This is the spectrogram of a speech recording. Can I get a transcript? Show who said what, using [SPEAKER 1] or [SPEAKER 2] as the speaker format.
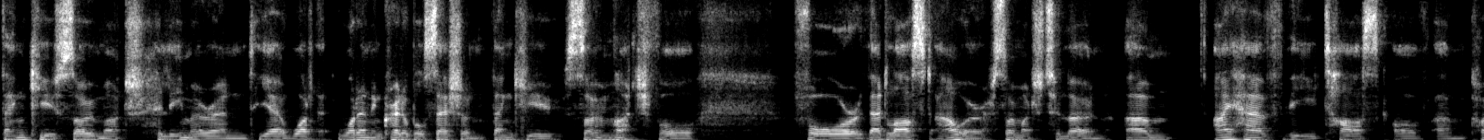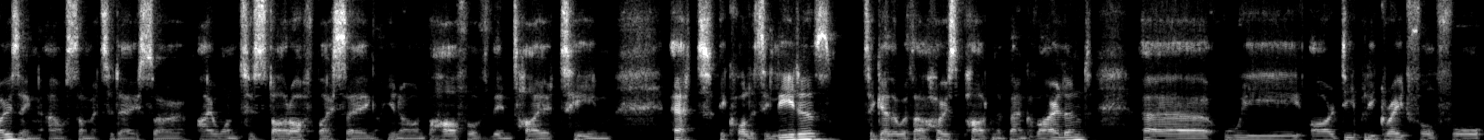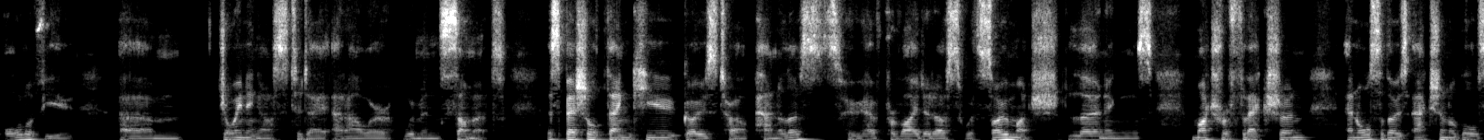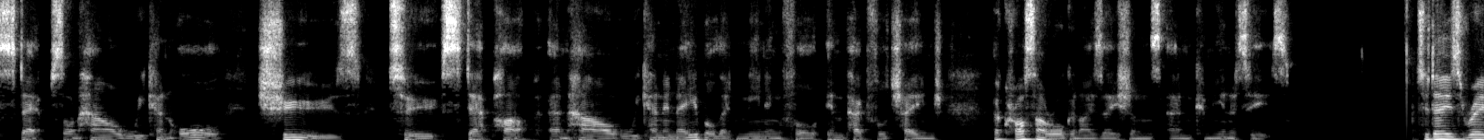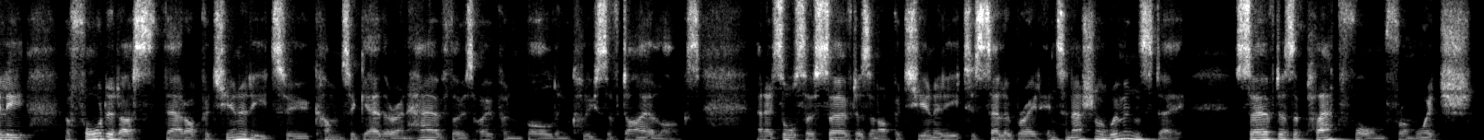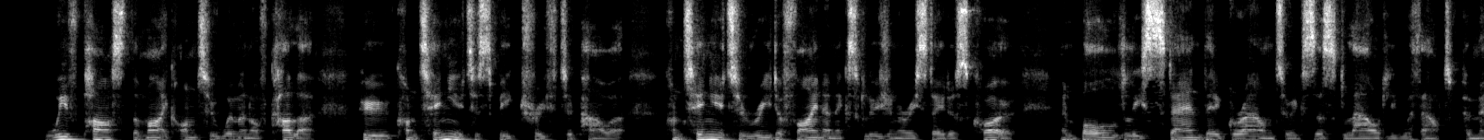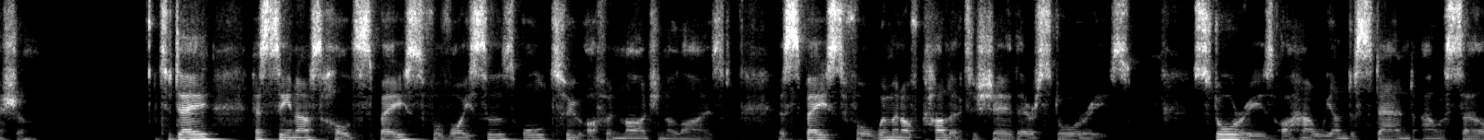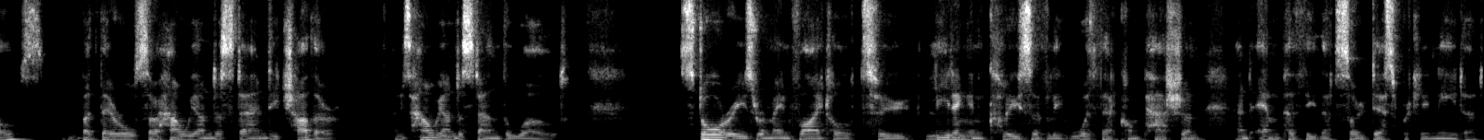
[SPEAKER 1] Thank you so much, Halima. And yeah, what what an incredible session. Thank you so much for for that last hour. So much to learn. Um, I have the task of um, closing our summit today. So I want to start off by saying, you know, on behalf of the entire team at Equality Leaders, together with our host partner, Bank of Ireland, uh, we are deeply grateful for all of you um, joining us today at our Women's Summit. A special thank you goes to our panelists who have provided us with so much learnings, much reflection, and also those actionable steps on how we can all choose to step up and how we can enable that meaningful, impactful change across our organizations and communities. Today's really afforded us that opportunity to come together and have those open, bold, inclusive dialogues. And it's also served as an opportunity to celebrate International Women's Day, served as a platform from which we've passed the mic onto women of color who continue to speak truth to power, continue to redefine an exclusionary status quo and boldly stand their ground to exist loudly without permission. Today has seen us hold space for voices all too often marginalized, a space for women of color to share their stories. Stories are how we understand ourselves, but they're also how we understand each other and it's how we understand the world stories remain vital to leading inclusively with that compassion and empathy that's so desperately needed.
